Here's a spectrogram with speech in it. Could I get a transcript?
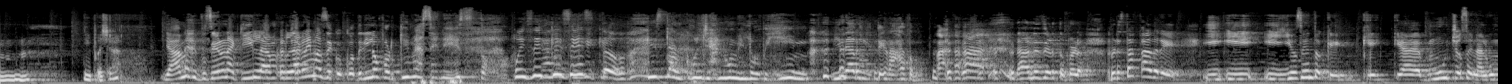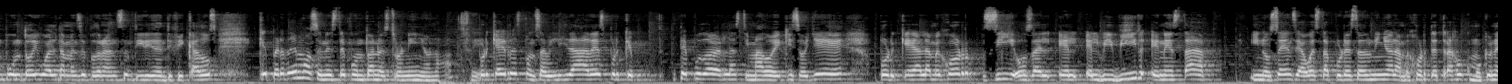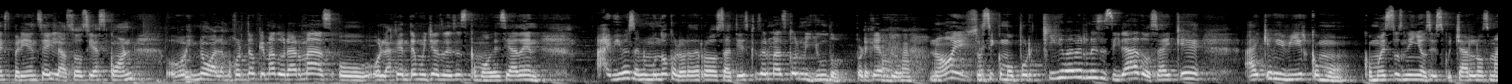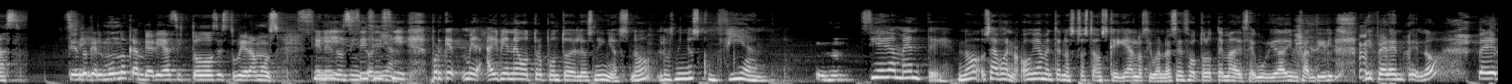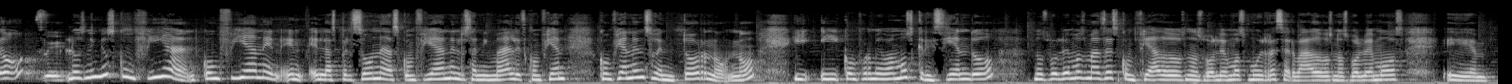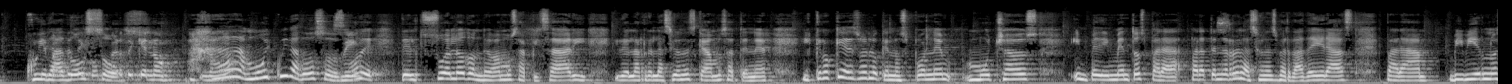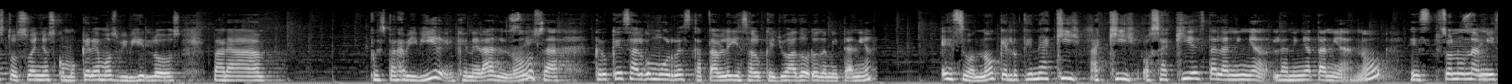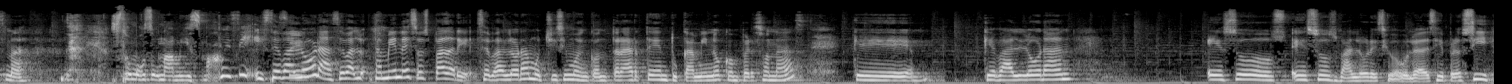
y pues ya. Ya me pusieron aquí lágrimas de cocodrilo, ¿por qué me hacen esto? Pues es que es esto. este alcohol ya no me lo den. Viene adulterado. no, no es cierto, pero, pero está padre. Y, y, y yo siento que, que, que, muchos en algún punto igual también se podrán sentir identificados que perdemos en este punto a nuestro niño, ¿no? Sí. Porque hay responsabilidades, porque te pudo haber lastimado X o Y, porque a lo mejor sí, o sea, el, el, el vivir en esta inocencia o esta pureza de un niño a lo mejor te trajo como que una experiencia y la asocias con, uy, no, a lo mejor tengo que madurar más. O, o la gente muchas veces, como decía Den, ay, vives en un mundo color de rosa, tienes que ser más colmilludo, por ejemplo, Ajá, ¿no? Y sí. así como, ¿por qué va a haber necesidad? O sea, hay que, hay que vivir como, como estos niños y escucharlos más. Siento sí. que el mundo cambiaría si todos estuviéramos sí, en esa sintonía. Sí, sí, sí, porque mira, ahí viene otro punto de los niños, ¿no? Los niños confían. Uh -huh. ciegamente, ¿no? O sea, bueno, obviamente nosotros tenemos que guiarlos y bueno, ese es otro tema de seguridad infantil diferente, ¿no? Pero sí. los niños confían, confían en, en, en, las personas, confían en los animales, confían, confían en su entorno, ¿no? Y, y conforme vamos creciendo, nos volvemos más desconfiados, nos volvemos muy reservados, nos volvemos... Eh, cuidadosos. Que, que no, Ajá, muy cuidadosos, sí. ¿no? De, del suelo donde vamos a pisar y, y, de las relaciones que vamos a tener. Y creo que eso es lo que nos pone muchos impedimentos para, para tener relaciones verdaderas, para vivir nuestros sueños como queremos vivirlos, para pues para vivir en general, ¿no? Sí. O sea, creo que es algo muy rescatable y es algo que yo adoro de mi Tania eso, ¿no? Que lo tiene aquí, aquí, o sea, aquí está la niña, la niña Tania, ¿no? Es, son una sí. misma. Somos una misma. Pues sí, y se valora, sí. se valora, también eso es padre, se valora muchísimo encontrarte en tu camino con personas que, que valoran esos, esos valores, iba a volver a decir, pero sí,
